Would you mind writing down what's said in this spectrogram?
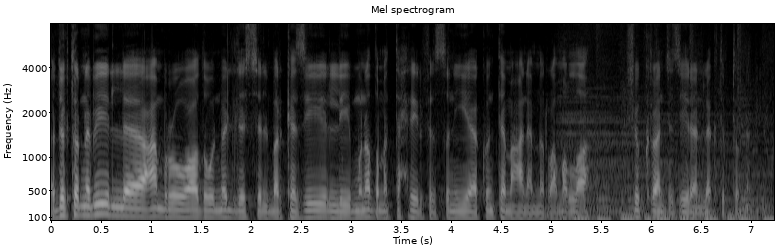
الدكتور نبيل عمرو عضو المجلس المركزي لمنظمة التحرير الفلسطينية كنت معنا من رام الله. شكرا جزيلا لك دكتور نبيل.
